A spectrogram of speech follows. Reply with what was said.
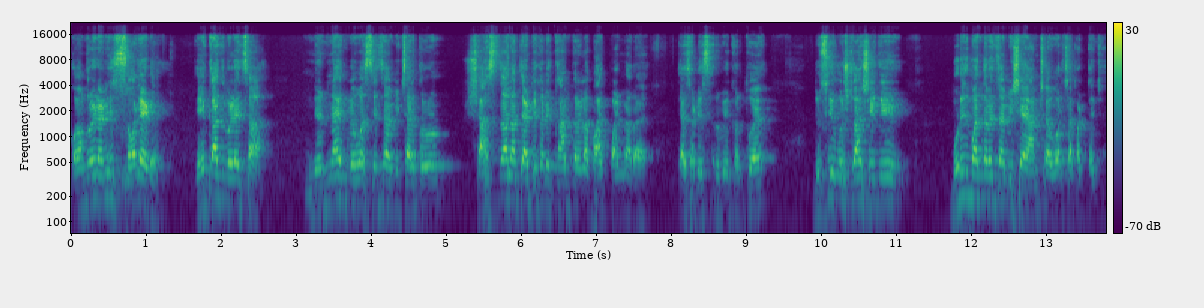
काँक्रीट आणि सॉलिड एकाच वेळेचा निर्णायक व्यवस्थेचा विचार करून शासनाला त्या ठिकाणी काम करायला भाग पाडणार आहे. त्यासाठी सर्वे करतोय. दुसरी गोष्ट अशी की बुडीत बांधण्याचा विषय आमच्या वरच्या पट्ट्याच्या.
